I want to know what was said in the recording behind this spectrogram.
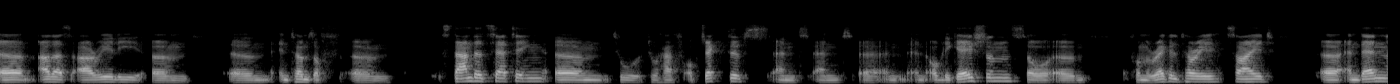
um, others are really um, um, in terms of um, standard setting um, to to have objectives and and uh, and, and, obligations. So um, from a regulatory side, uh, and then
